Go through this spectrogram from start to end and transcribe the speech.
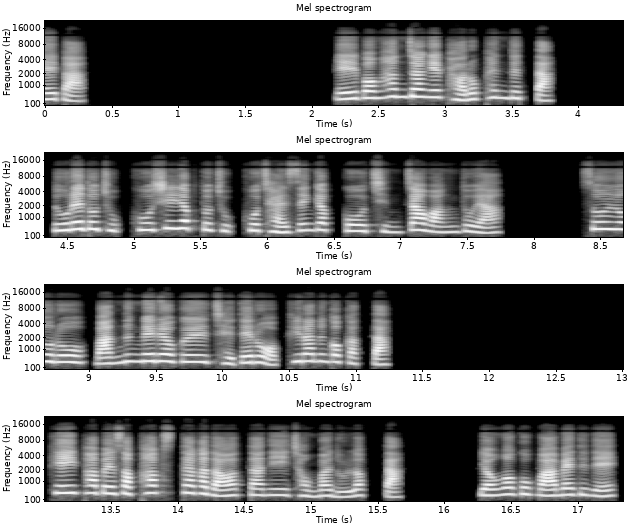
대박. 앨범 한 장에 바로 팬 됐다. 노래도 좋고 실력도 좋고 잘생겼고 진짜 왕도야. 솔로로 만능 매력을 제대로 어필하는 것 같다. K-팝에서 팝스타가 나왔다니 정말 놀랍다. 영어곡 마음에 드네.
